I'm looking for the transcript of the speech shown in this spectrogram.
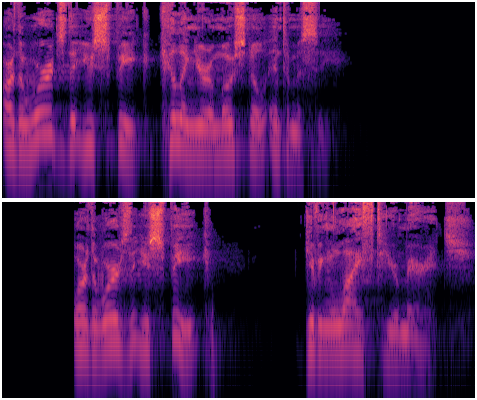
Are the words that you speak killing your emotional intimacy? or the words that you speak giving life to your marriage.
